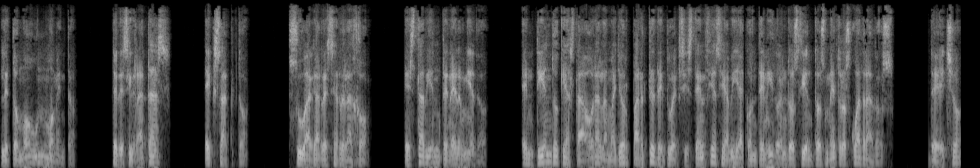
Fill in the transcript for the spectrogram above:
Le tomó un momento. ¿Te deshidratas? Exacto. Su agarre se relajó. Está bien tener miedo. Entiendo que hasta ahora la mayor parte de tu existencia se había contenido en 200 metros cuadrados. De hecho,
